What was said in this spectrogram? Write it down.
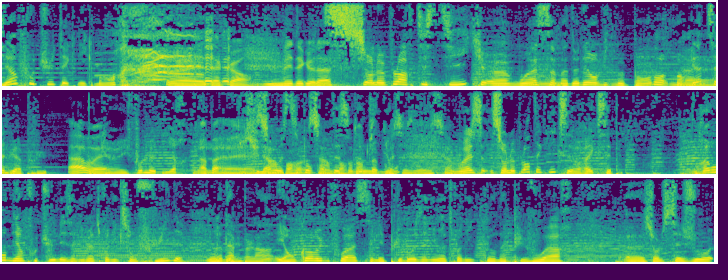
bien foutu techniquement. Ouais, d'accord. Mais dégueulasse. Sur le plan artistique, euh, moi, ça Mm. m'a donné envie de me pendre. Morgane, Ouais. ça lui a plu. Ah ouais. euh, il faut le dire. Ah bah, je suis là aussi pour porter son opinion. Moi, sur le plan technique, c'est vrai que c'est vraiment bien foutu. Les animatroniques sont fluides. Il y en a plein. Et encore une fois, c'est les plus beaux animatroniques qu'on a pu voir euh, sur le séjour.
